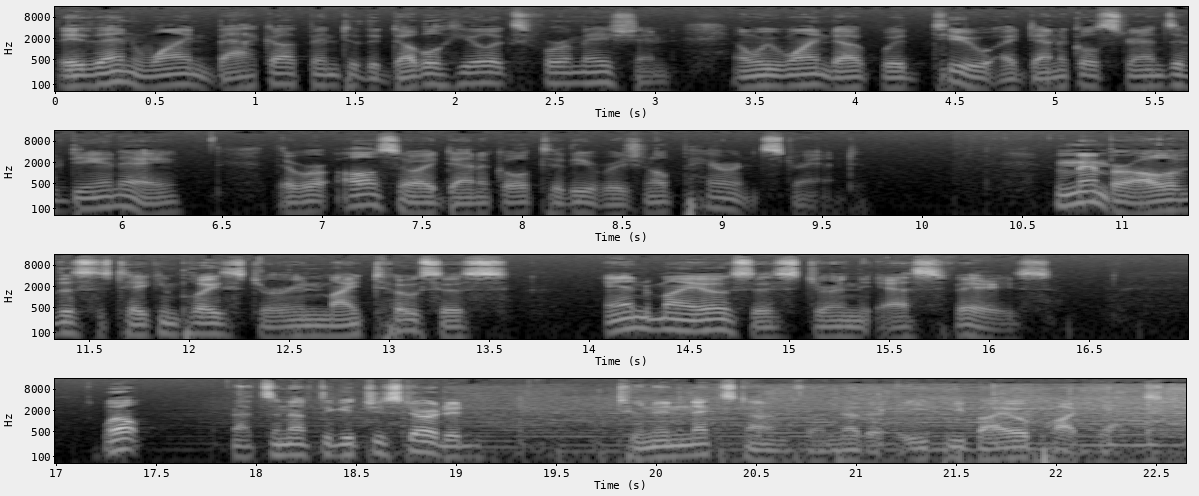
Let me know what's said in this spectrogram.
they then wind back up into the double helix formation, and we wind up with two identical strands of DNA that were also identical to the original parent strand. Remember, all of this is taking place during mitosis and meiosis during the S phase. Well, that's enough to get you started. Tune in next time for another AP Bio podcast.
